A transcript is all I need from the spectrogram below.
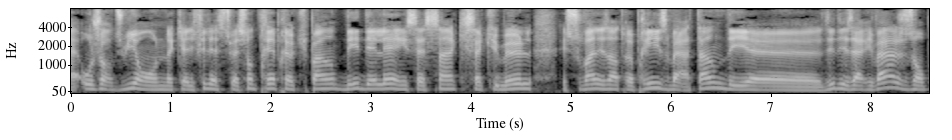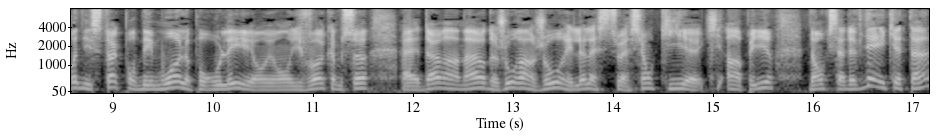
Euh, aujourd'hui, on a qualifié la situation de très préoccupante. Des délais incessants qui s'accumulent et souvent les entreprises ben, attendent des, euh, des des arrivages. Ils n'ont pas des stocks pour des mois là, pour rouler. On, on y va comme ça euh, d'heure en heure, de jour en jour. Et là, la situation qui euh, qui empire. Donc, ça devient inquiétant.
